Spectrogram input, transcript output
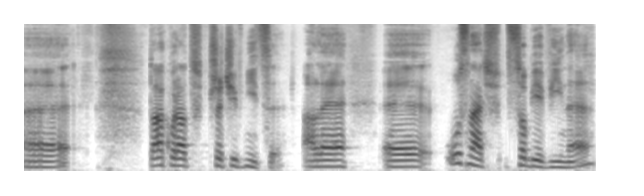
E, to akurat przeciwnicy, ale e, uznać sobie winę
